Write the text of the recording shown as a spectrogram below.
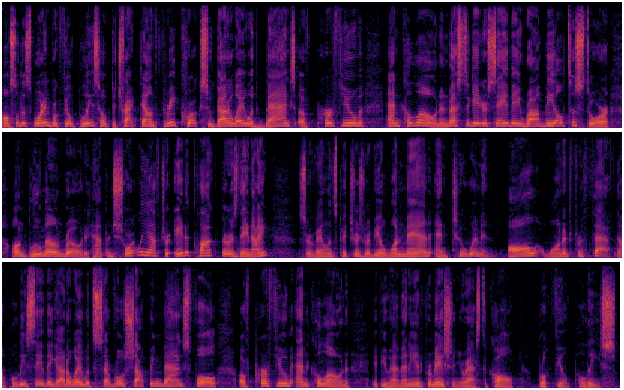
Also this morning, Brookfield police hope to track down three crooks who got away with bags of perfume and cologne. Investigators say they robbed the Ulta store on Bluemound Road. It happened shortly after 8 o'clock Thursday night. Surveillance pictures reveal one man and two women, all wanted for theft. Now, police say they got away with several shopping bags full of perfume and cologne. If you have any information, you're asked to call Brookfield Police.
